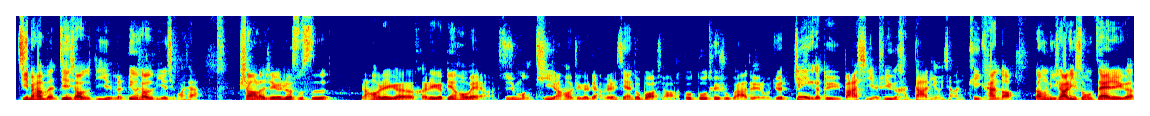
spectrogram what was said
基本上稳进小组第一，稳定小组第一的情况下，上了这个热苏斯。然后这个和这个边后卫啊，就是猛踢，然后这个两个人现在都报销了，都都退出国家队了。我觉得这个对于巴西也是一个很大的影响。你可以看到，当里沙利松在这个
